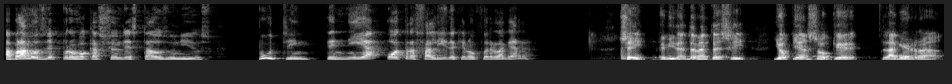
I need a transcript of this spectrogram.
Hablamos de provocación de Estados Unidos. ¿Putin tenía otra salida que no fuera la guerra? Sí, evidentemente sí. Yo pienso que la guerra,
